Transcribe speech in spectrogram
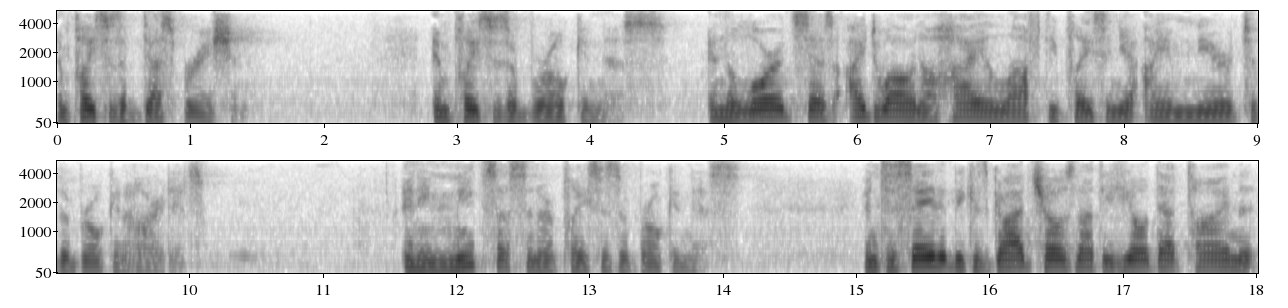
in places of desperation in places of brokenness. And the Lord says, I dwell in a high and lofty place, and yet I am near to the brokenhearted. And He meets us in our places of brokenness. And to say that because God chose not to heal at that time, that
